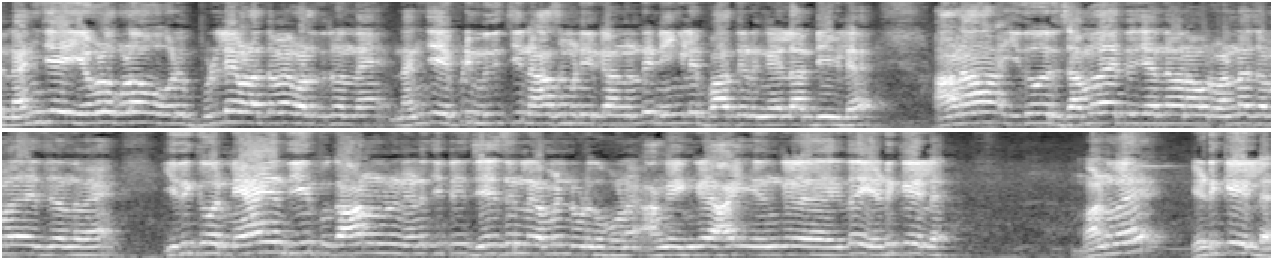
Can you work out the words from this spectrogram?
நஞ்சை எவ்வளோக்குள்ள கூட ஒரு பிள்ளை வளர்த்தமே வளர்த்துட்டு வந்தேன். நஞ்சை எப்படி மிதிச்சு நாசம் பண்ணியிருக்காங்கன்னு நீங்களே பார்த்துடுங்க எல்லாம் டிவியில் ஆனால் இது ஒரு சமுதாயத்தை சேர்ந்தவன் நான் ஒரு வண்ண சமுதாயத்தை சேர்ந்தவன். இதுக்கு ஒரு நியாயம் தீர்ப்பு காணணும்னு நினைச்சிட்டு ஜேசனில் கமெண்ட் கொடுக்க போனேன். அங்கே இங்கே எங்கள் இதை எடுக்க இல்லை. மனுவை எடுக்க இல்லை.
